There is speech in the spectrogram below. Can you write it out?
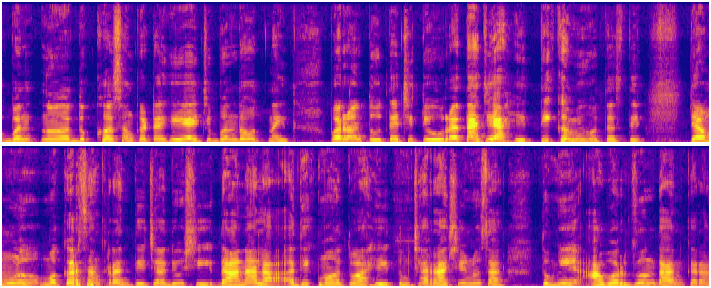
बन बंद दुःख संकट हे यायची बंद होत नाहीत. परंतु त्याची तीव्रता जी आहे ती कमी होत असते. त्यामुळं मकर संक्रांतीच्या दिवशी दानाला अधिक महत्त्व आहे. तुमच्या राशीनुसार तुम्ही आवर्जून दान करा.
